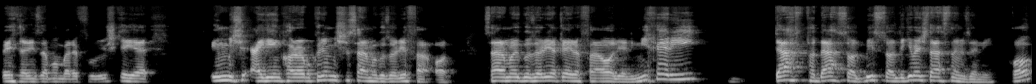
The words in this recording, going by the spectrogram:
بهترین زمان برای فروش که این میشه اگه این کار رو بکنی میشه سرمایه گذاری فعال. سرمایه گذاری غیر فعال یعنی می‌خری ده تا ده سال 20 سال دیگه بهش دست نمی‌زنی. خب؟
